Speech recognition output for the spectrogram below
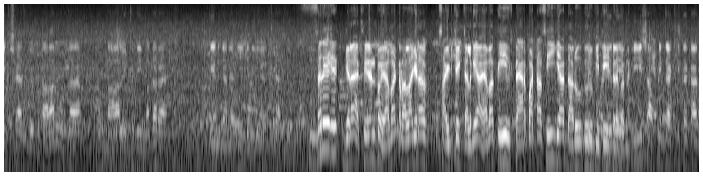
ਇੱਕ ਸ਼ਾਇਦ ਕੋਈ ਬਟਾਲਾ ਰੋਡ ਦਾ ਔਰ ਨਾਲ ਇੱਕ ਦੀ ਮਦਰ ਹੈ। ਤਿੰਨ ਜਾਣਿਆਂ ਦੀ ਜਿਹੜੀ ਹੈ death ਹੋ ਗਈ। ਸਰ ਇਹ ਜਿਹੜਾ ਐਕਸੀਡੈਂਟ ਹੋਇਆ ਵਾ ਟਰਾਲਾ ਜਿਹੜਾ ਸਾਈਡ 'ਚ ਚੱਲ ਗਿਆ ਆਇਆ ਵਾ ਕੀ ਟਾਇਰ ਪਾਟਾ ਸੀ ਜਾਂ ਦਾਰੂ ਦੂਰੂ ਪੀਤੀ ਡਰਾਈਵਰ ਨੇ? ਪੁਲਿਸ ਆਪਣੀ ਤਹਿਕੀਕਾਤ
